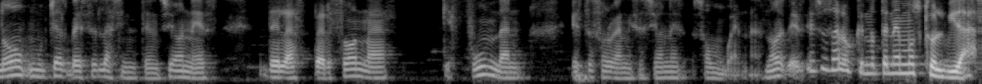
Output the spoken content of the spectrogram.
no muchas veces las intenciones de las personas que fundan estas organizaciones son buenas, ¿no? Eso es algo que no tenemos que olvidar.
